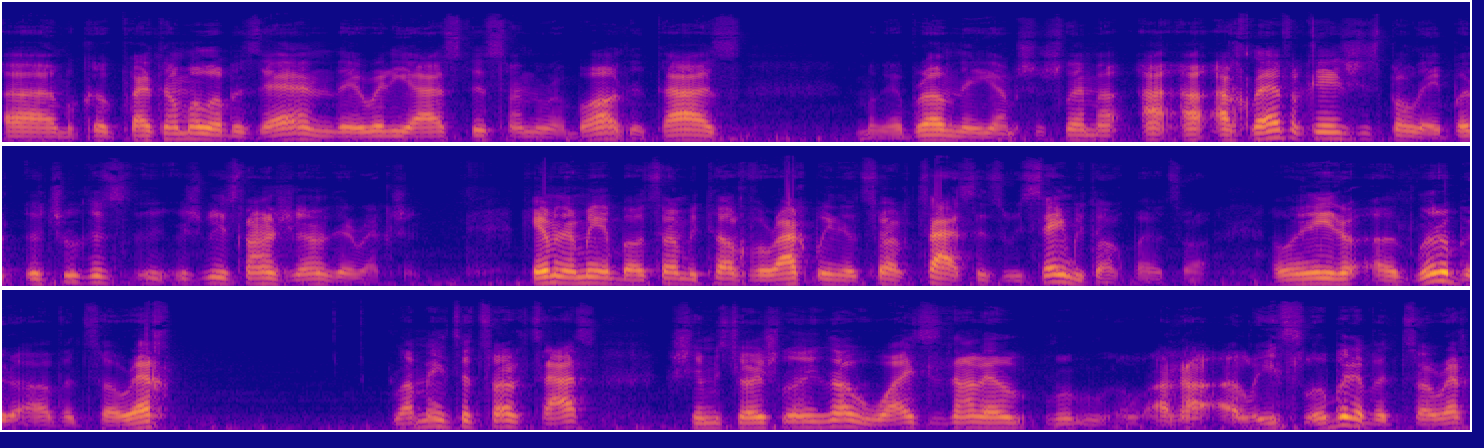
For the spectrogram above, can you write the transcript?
Um, and they already asked this on the Ramah, the Taz, but the truth is, it should be astonishing in the other direction. Came to me about some we Tzorach say we talk about Tzorach. And we need a, a little bit of a Tzorach why is it not a, at least a little bit of a tzarech?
